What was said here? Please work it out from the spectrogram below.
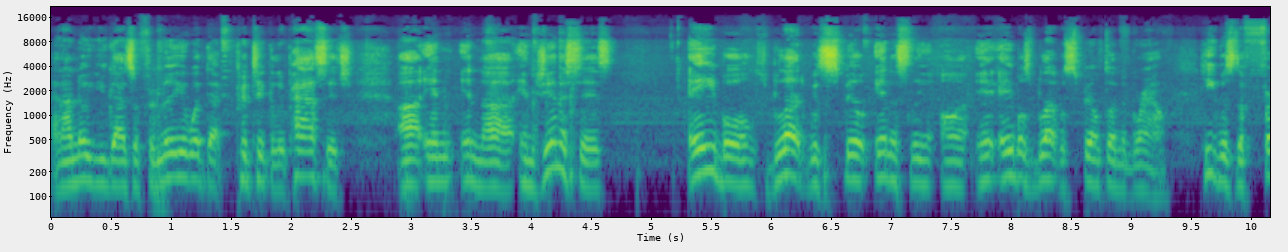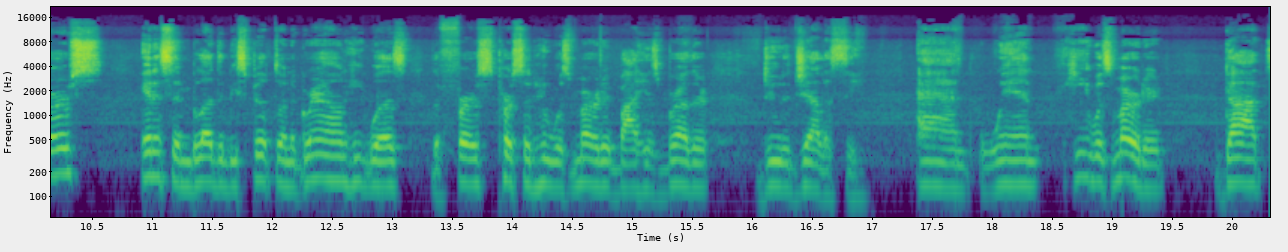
And I know you guys are familiar with that particular passage. Uh, in in uh, in Genesis, Abel's blood was spilled innocently on Abel's blood was spilled on the ground. He was the first innocent blood to be spilt on the ground. He was the first person who was murdered by his brother due to jealousy. And when he was murdered, God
